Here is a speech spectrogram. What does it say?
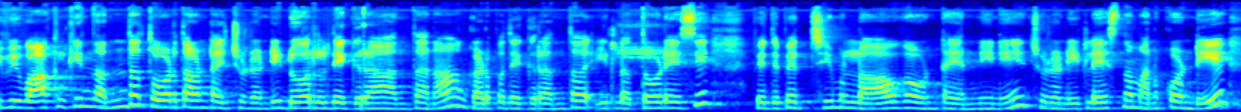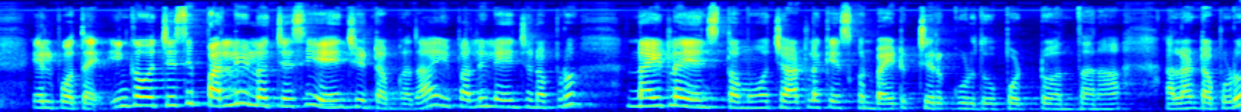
ఇవి వాకుల కింద అంతా తోడుతూ ఉంటాయి చూడండి. డోర్ల దగ్గర అంతానా గడప దగ్గర అంతా ఇట్లా తోడేసి పెద్ద పెద్ద చీమలు లావుగా ఉంటాయి అన్నీని. చూడండి ఇట్లా వేసినాం అనుకోండి వెళ్ళిపోతాయి. ఇంకా వచ్చేసి పల్లీలు వచ్చేసి వేయించుంటాం కదా. ఈ పల్లీలు వేయించినప్పుడు నైట్లో వేయించుతాము. చాట్లకి వేసుకొని బయటకు చెరగకూడదు పొట్టు అంతానా. అలాంటప్పుడు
